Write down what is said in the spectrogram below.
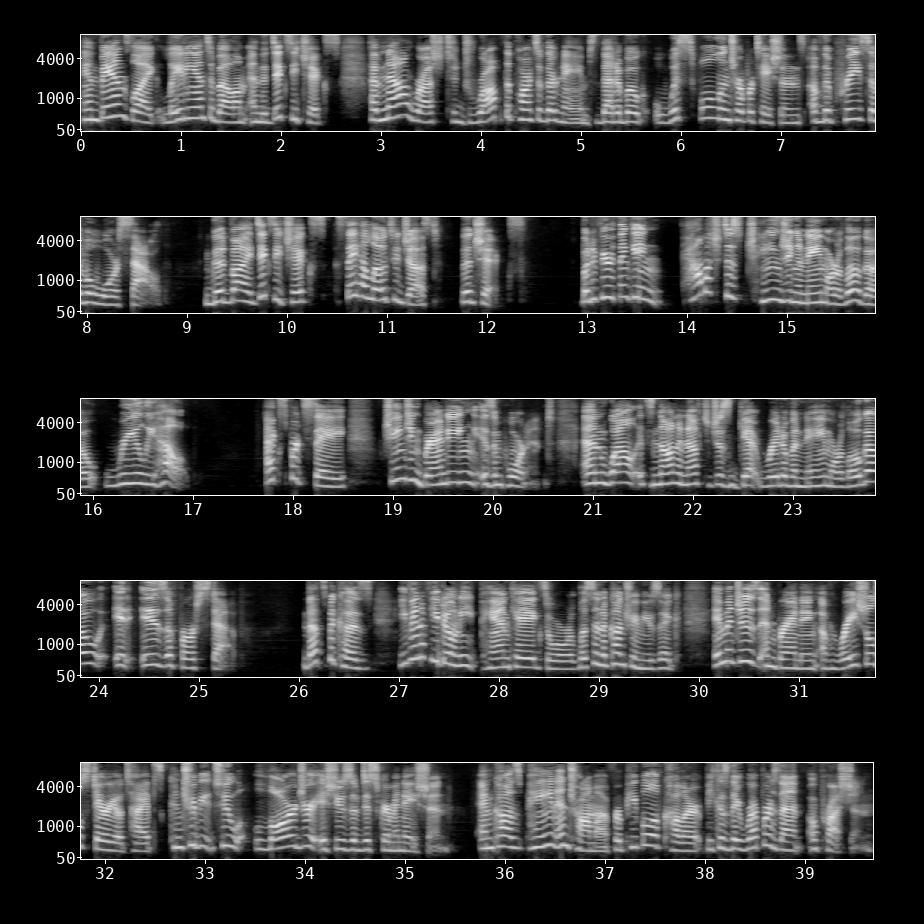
And bands like Lady Antebellum and the Dixie Chicks have now rushed to drop the parts of their names that evoke wistful interpretations of the pre Civil War South. Goodbye, Dixie Chicks. Say hello to just the Chicks. But if you're thinking, how much does changing a name or logo really help? Experts say changing branding is important, and while it's not enough to just get rid of a name or logo, it is a first step. That's because even if you don't eat pancakes or listen to country music, images and branding of racial stereotypes contribute to larger issues of discrimination and cause pain and trauma for people of color because they represent oppression.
